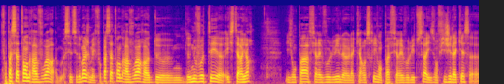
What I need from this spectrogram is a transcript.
faut pas s'attendre à voir, c'est dommage, mais il faut pas s'attendre à voir de, de, nouveautés euh, extérieures. Ils vont pas faire évoluer la carrosserie, ils vont pas faire évoluer tout ça. Ils ont figé la caisse euh,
